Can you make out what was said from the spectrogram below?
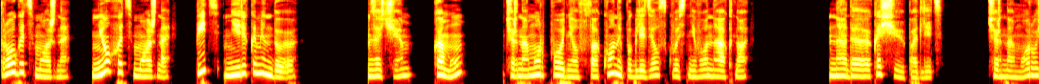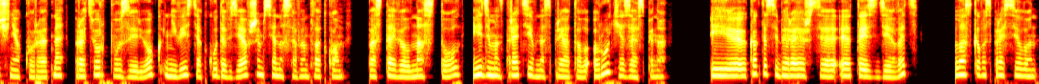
Трогать можно. Нюхать можно. Пить не рекомендую». «Зачем? Кому?» Черномор поднял флакон и поглядел сквозь него на окно. «Надо Кащею подлить». Черномор очень аккуратно протер пузырек, невесть откуда взявшимся носовым платком, поставил на стол и демонстративно спрятал руки за спину. «И как ты собираешься это сделать?» — ласково спросил он.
